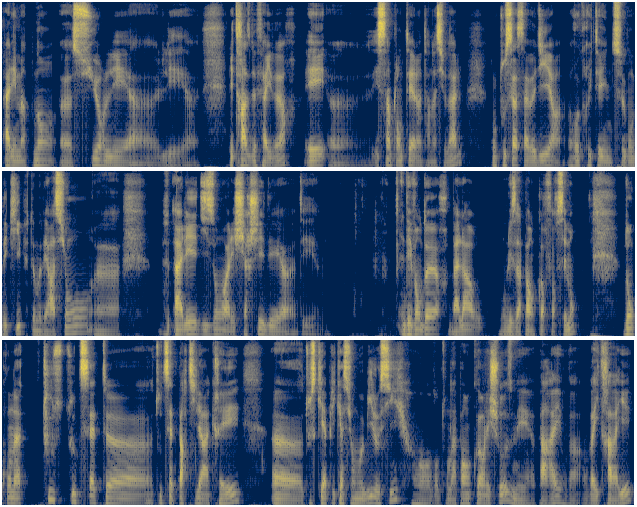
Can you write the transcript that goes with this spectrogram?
aller maintenant euh, sur les, euh, les, les, traces de Fiverr et, et s'implanter à l'international. Donc tout ça, ça veut dire recruter une seconde équipe de modération, aller, disons, aller chercher des, des des vendeurs, bah là, on, ne les a pas encore forcément. Donc, on a toute cette, euh, cette partie-là à créer. Euh, tout ce qui est application mobile aussi, dont on n'a pas encore les choses, mais euh, pareil, on va, on va y travailler.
